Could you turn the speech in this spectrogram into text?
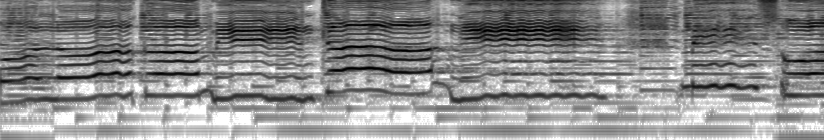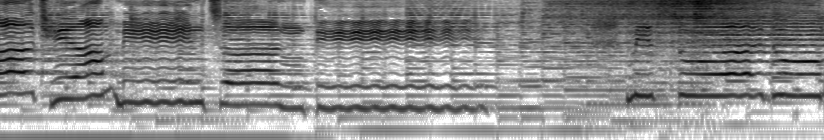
Xua lỡ cả mình đã nghi Mi xua thiam mình chân tình mi sual dum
